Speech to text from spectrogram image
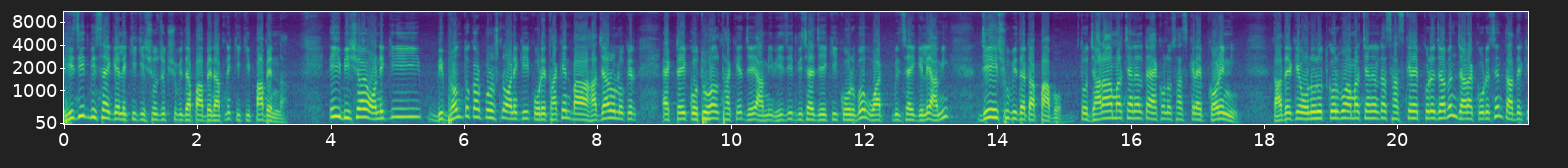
ভিজিট ভিসায় গেলে কি কি সুযোগ সুবিধা পাবেন, আপনি কি কি পাবেন না। এই বিষয়ে অনেকেই বিভ্রান্তকর প্রশ্ন অনেকেই করে থাকেন বা হাজারো লোকের একটাই কৌতূহল থাকে যে আমি ভিজিট ভিসায় যে কি করব ওয়ার্ড ভিসায় গেলে আমি যে সুবিধাটা পাবো। তো যারা আমার চ্যানেলটা এখনও সাবস্ক্রাইব করেননি, তাদেরকে অনুরোধ করব আমার চ্যানেলটা সাবস্ক্রাইব করে যাবেন। যারা করেছেন, তাদেরকে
